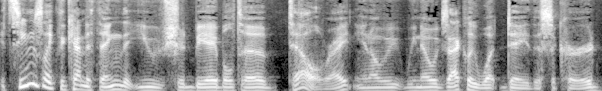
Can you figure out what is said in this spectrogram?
It seems like the kind of thing that you should be able to tell, right? You know, we, we know exactly what day this occurred,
